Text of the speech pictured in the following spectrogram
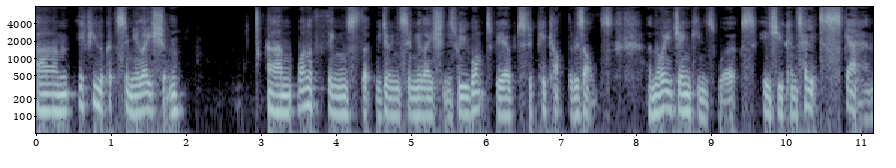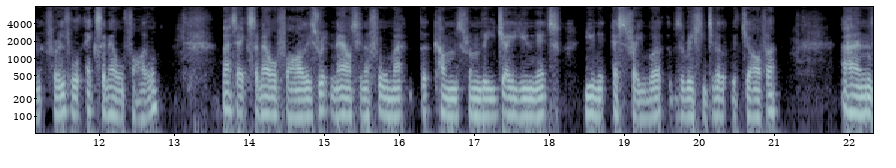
Um, if you look at simulation, um, one of the things that we do in simulation is we want to be able to pick up the results. And the way Jenkins works is you can tell it to scan for a little XML file, that XML file is written out in a format that comes from the JUnit unit test framework that was originally developed with Java. And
